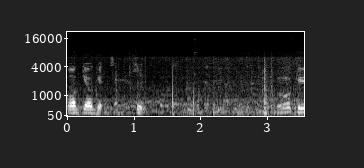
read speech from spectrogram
ഓക്കെ ഓക്കെ. ശരി. ഓക്കെ.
